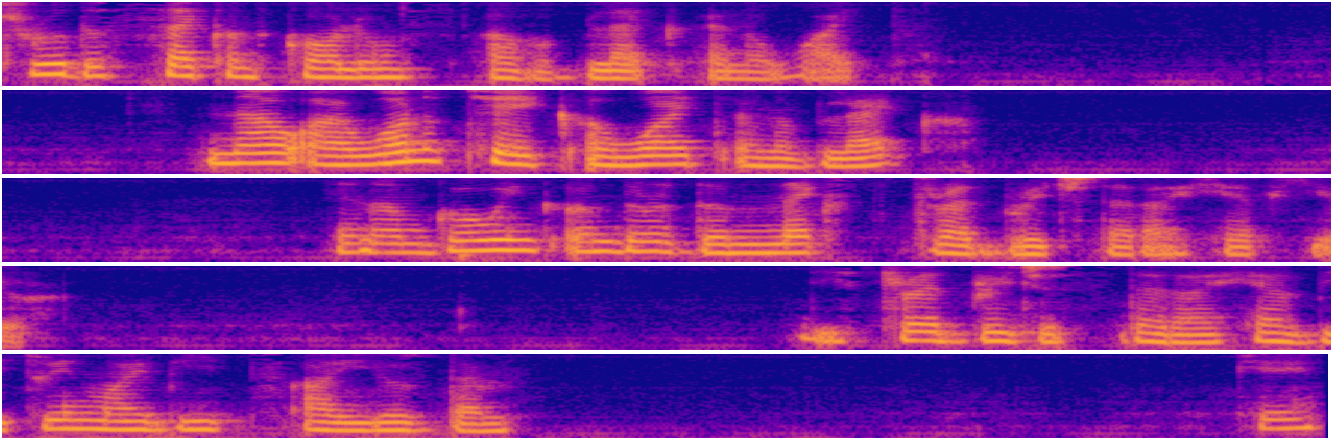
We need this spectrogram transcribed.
through the second columns of a black and a white. Now I want to take a white and a black and I'm going under the next thread bridge that I have here these thread bridges that I have between my beads I use them. Okay.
